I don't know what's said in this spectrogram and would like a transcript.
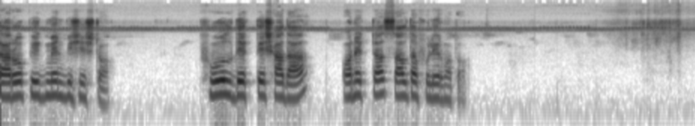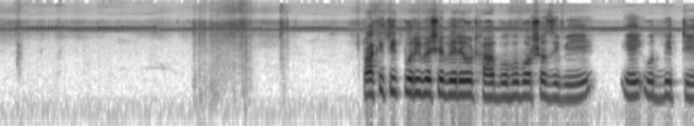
গাঢ় পিগমেন্ট বিশিষ্ট। ফুল দেখতে সাদা, অনেকটা চালতা ফুলের মতো। প্রাকৃতিক পরিবেশে বেড়ে ওঠা বহুবর্ষজীবী এই উদ্ভিদটি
